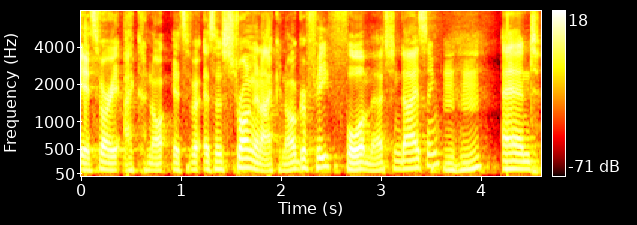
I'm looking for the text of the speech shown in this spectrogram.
It's very icono- It's it's a strong an iconography for merchandising. Mm-hmm. And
